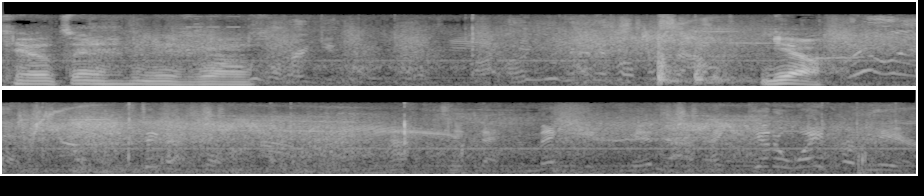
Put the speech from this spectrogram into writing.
Okay, let's end these guys. Are you? Are you here to help us out? Yeah. Take that phone. Have to take that to make you, kid, and get away from here!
